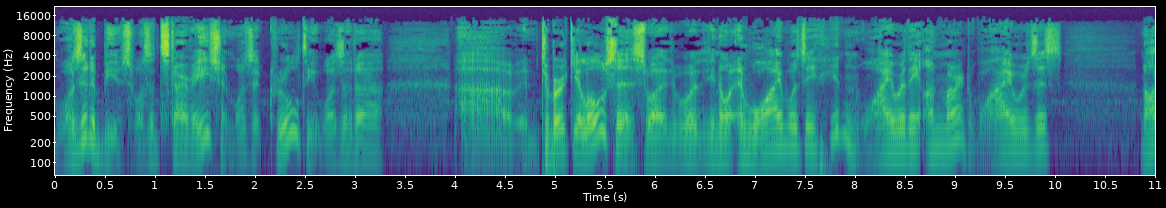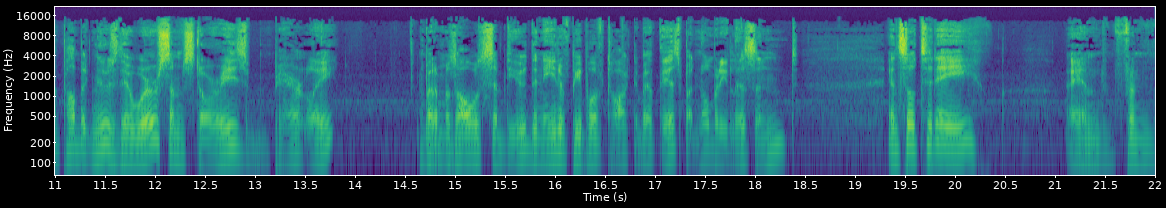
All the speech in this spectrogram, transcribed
Was it abuse? Was it starvation? Was it cruelty? Was it a uh, tuberculosis? What, what, you know, and why was it hidden? Why were they unmarked? Why was this not public news? There were some stories, apparently, but it was always subdued. The native people have talked about this, but nobody listened. And so today, and from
